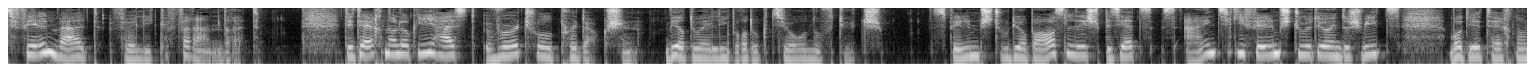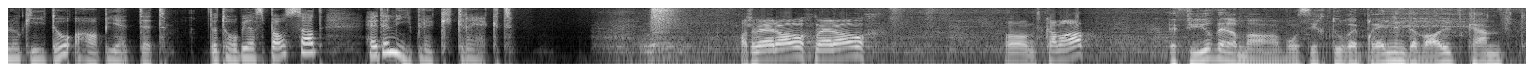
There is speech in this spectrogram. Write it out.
die Filmwelt völlig verändert. Die Technologie heißt Virtual Production, virtuelle Produktion auf Deutsch. Das Filmstudio Basel ist bis jetzt das einzige Filmstudio in der Schweiz, das diese Technologie hier anbietet. Der Tobias Bossard hat einen Einblick gekriegt. Also mehr Rauch, mehr Rauch. Und Kamera ab. Ein Feuerwehrmann, der sich durch einen brennenden Wald kämpft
